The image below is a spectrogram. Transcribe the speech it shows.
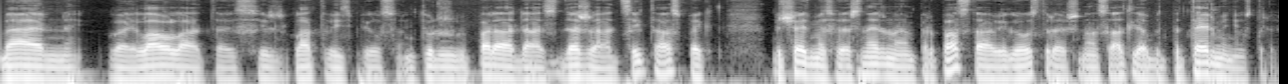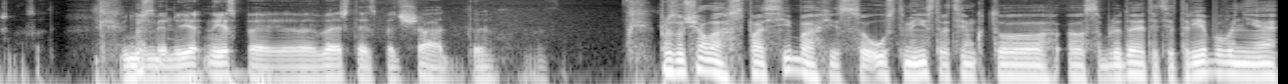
bērni vai laulātais ir Latvijas pilsoņi. Tur parādās dažādi citi aspekti, bet šeit mēs vairs nerunājam par pastāvīgu uzturēšanās atļauju, bet par termiņu uzturēšanās atļauju. Viņam ir iespēja vērsties pēc šāda Прозвучало спасибо из уст министра тем, кто э, соблюдает эти требования,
